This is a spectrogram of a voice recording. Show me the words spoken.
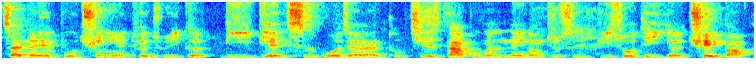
战略部去年推出一个锂电池国家蓝图，其实大部分的内容就是，比如说第一个，确保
